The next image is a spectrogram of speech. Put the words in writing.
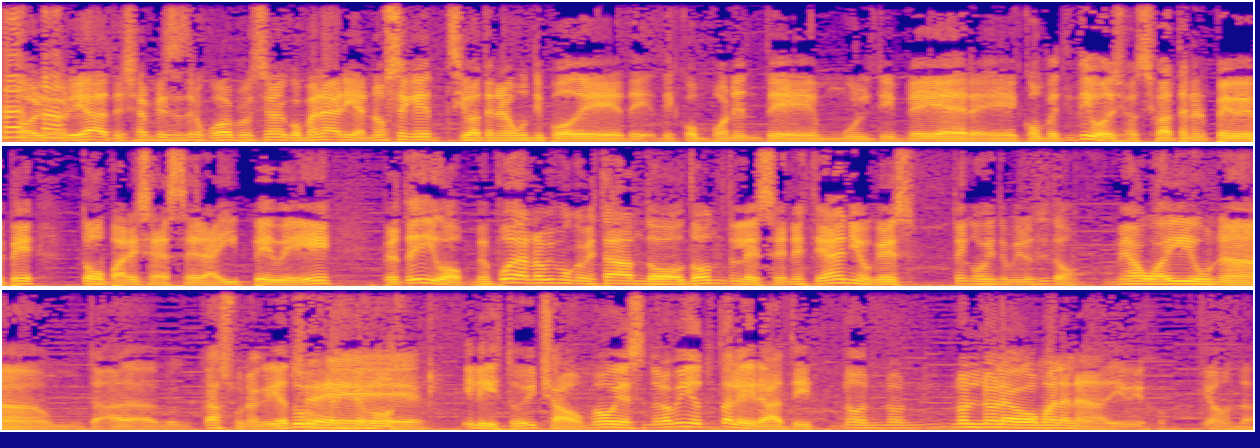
No, olvídate, ya empieza a ser jugador profesional con Malaria. No sé qué, si va a tener algún tipo de, de- de componente multiplayer eh, competitivo. Si si va a tener PvP, todo parece ser ahí PvE. Pero te digo, me puede dar lo mismo que me está dando Dauntless en este año, que es, tengo 20 minutitos, me hago ahí una, un, a- a- caso una criatura, Sí. Y listo, y chao, me voy haciendo lo mío, total es gratis. No, no, no, no le hago mal a nadie, viejo. ¿Qué onda?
